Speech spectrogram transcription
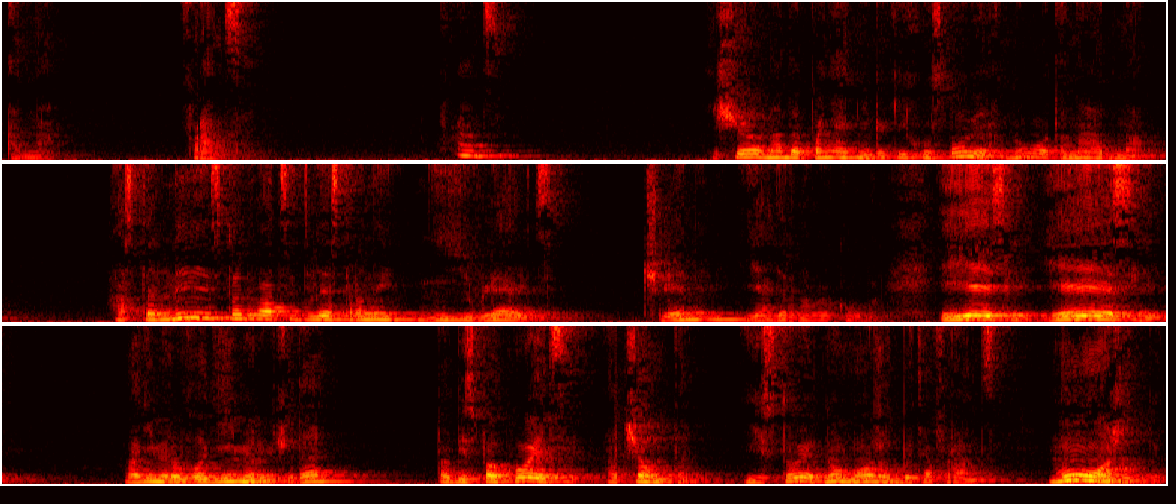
Одна. Франция. Франция. Еще надо понять, на каких условиях, ну вот она одна. Остальные 122 страны не являются членами ядерного клуба. И если, если Владимиру Владимировичу, да, побеспокоиться о чем-то и стоит, ну, может быть, о Франции. Может быть,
